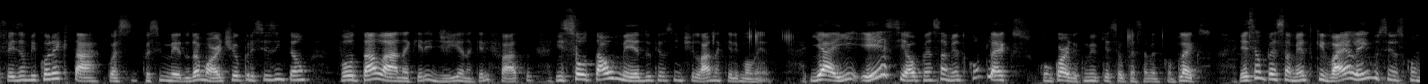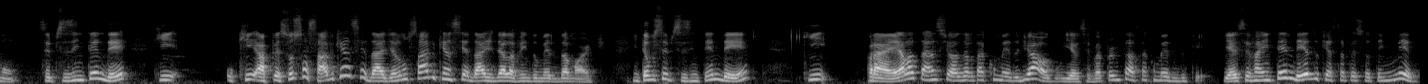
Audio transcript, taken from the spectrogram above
fez eu me conectar com esse medo da morte. E eu preciso então voltar lá naquele dia, naquele fato e soltar o medo que eu senti lá naquele momento. E aí, esse é o pensamento complexo. Concorda comigo que esse é o pensamento complexo? Esse é um pensamento que vai além do senso comum. Você precisa entender que o que a pessoa só sabe que é ansiedade, ela não sabe que a ansiedade dela vem do medo da morte. Então você precisa entender que para ela tá ansiosa, ela está com medo de algo. E aí você vai perguntar, você está com medo do quê? E aí você vai entender do que essa pessoa tem medo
